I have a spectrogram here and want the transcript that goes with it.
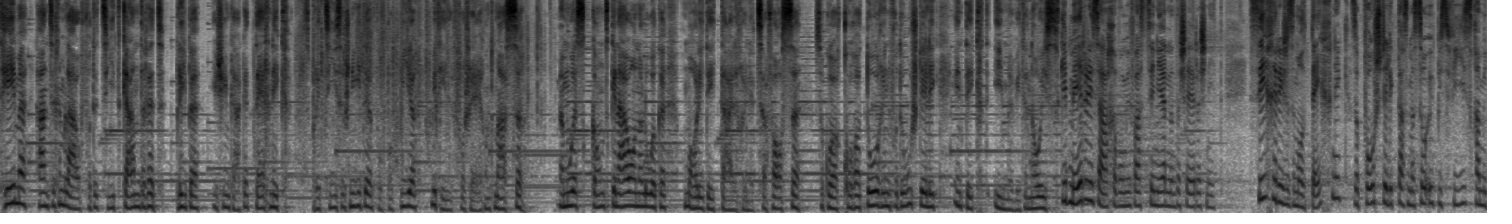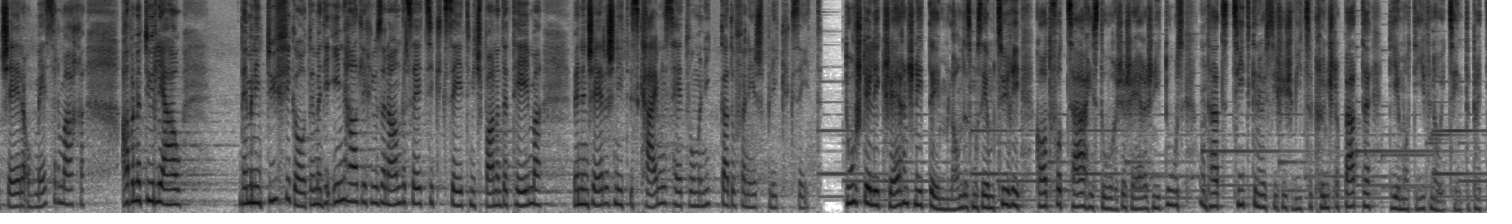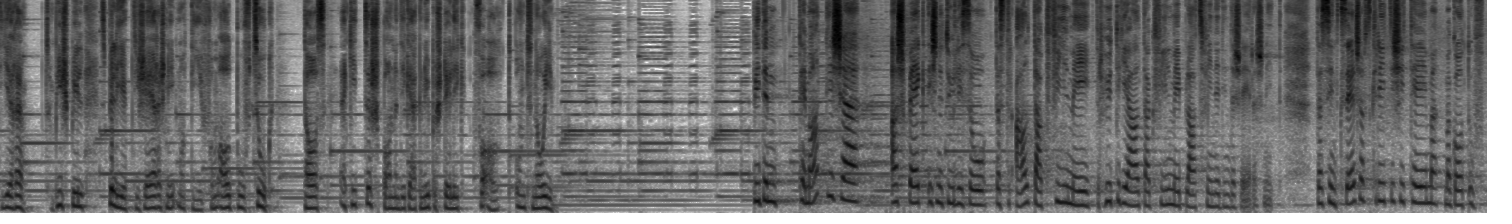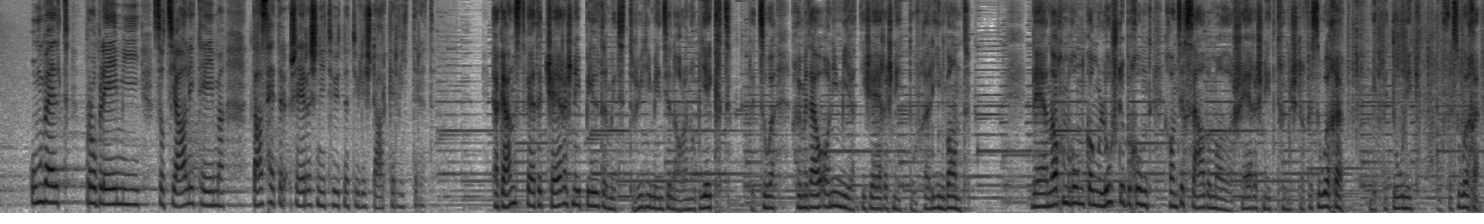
Themen haben sich im Laufe der Zeit geändert. Bleiben ist hingegen Technik, das präzise Schneiden von Papier mit Hilfe von Schere und Messer. Man muss ganz genau anschauen, um alle Details zu erfassen. Sogar die Kuratorin der Ausstellung entdeckt immer wieder Neues. Es gibt mehrere Sachen, die mich faszinieren an der Scherenschnitt. Sicher ist es mal Technik, also die Vorstellung, dass man so etwas Fies mit Schere und Messer machen kann. Aber natürlich auch, wenn man in die Tiefe geht, wenn man die inhaltliche Auseinandersetzung sieht mit spannenden Themen, wenn ein Scherenschnitt ein Geheimnis hat, das man nicht gerade auf den ersten Blick sieht. Die Ausstellung Scherenschnitte im Landesmuseum Zürich geht von zehn historischen Scherenschnitten aus und hat zeitgenössische Schweizer Künstler gebeten, diese Motive neu zu interpretieren. Zum Beispiel das beliebte Scherenschnittmotiv vom Alpaufzug. Das ergibt eine spannende Gegenüberstellung von alt und neu. Bei dem thematischen Aspekt ist natürlich so, dass der Alltag viel mehr, der heutige Alltag viel mehr Platz findet in der Scherenschnitt. Das sind gesellschaftskritische Themen. Man geht auf Umweltprobleme, soziale Themen. Das hat der Scherenschnitt heute natürlich stark erweitert. Ergänzt werden die Scherenschnittbilder mit dreidimensionalen Objekten. Dazu kommen auch animierte Scherenschnitte auf einer Leinwand. Wer nach dem Rundgang Lust bekommt, kann sich selber mal als Scherenschnittkünstler versuchen. Mit Betonung auf Versuchen.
